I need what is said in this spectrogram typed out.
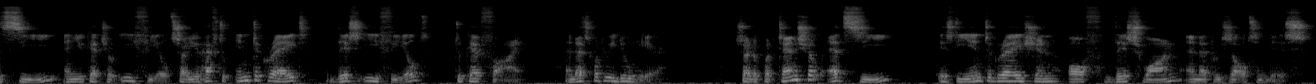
z and you get your E field. So you have to integrate this E field to get phi. And that's what we do here. So the potential at z is the integration of this one and that results in this.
